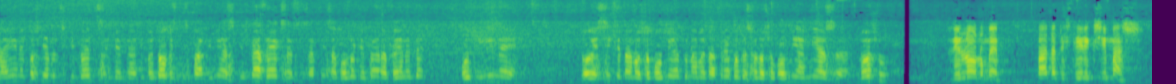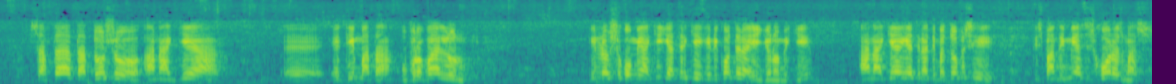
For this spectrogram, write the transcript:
να είναι το σχέδιο της κυβέρνησης για την αντιμετώπιση της πανδημίας και κάθε έξαρση αυτής από εδώ και πέρα φαίνεται ότι είναι το ΕΣΥ και τα νοσοκομεία του να μετατρέπονται σε νοσοκομεία μιας νόσου. Δηλώνουμε πάντα τη στήριξή μας σε αυτά τα τόσο αναγκαία ε, αιτήματα που προβάλλουν οι νοσοκομιακοί γιατροί και γενικότερα οι υγειονομικοί, αναγκαία για την αντιμετώπιση της πανδημίας της χώρας μας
